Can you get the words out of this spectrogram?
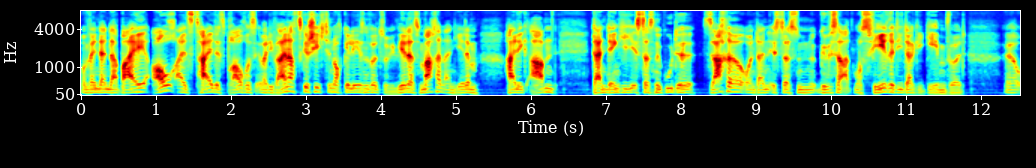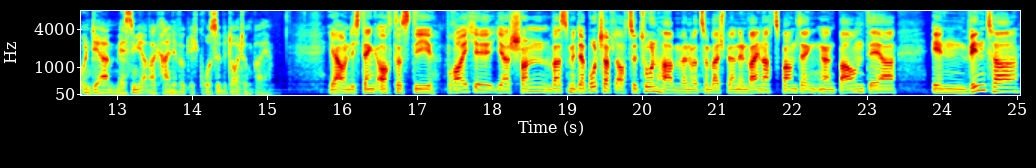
Und wenn dann dabei auch als Teil des Brauches immer die Weihnachtsgeschichte noch gelesen wird, so wie wir das machen an jedem Heiligabend, dann denke ich, ist das eine gute Sache und dann ist das eine gewisse Atmosphäre, die da gegeben wird. Äh, und der messen wir aber keine wirklich große Bedeutung bei. Ja, und ich denke auch, dass die Bräuche ja schon was mit der Botschaft auch zu tun haben. Wenn wir zum Beispiel an den Weihnachtsbaum denken, ein Baum, der im Winter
